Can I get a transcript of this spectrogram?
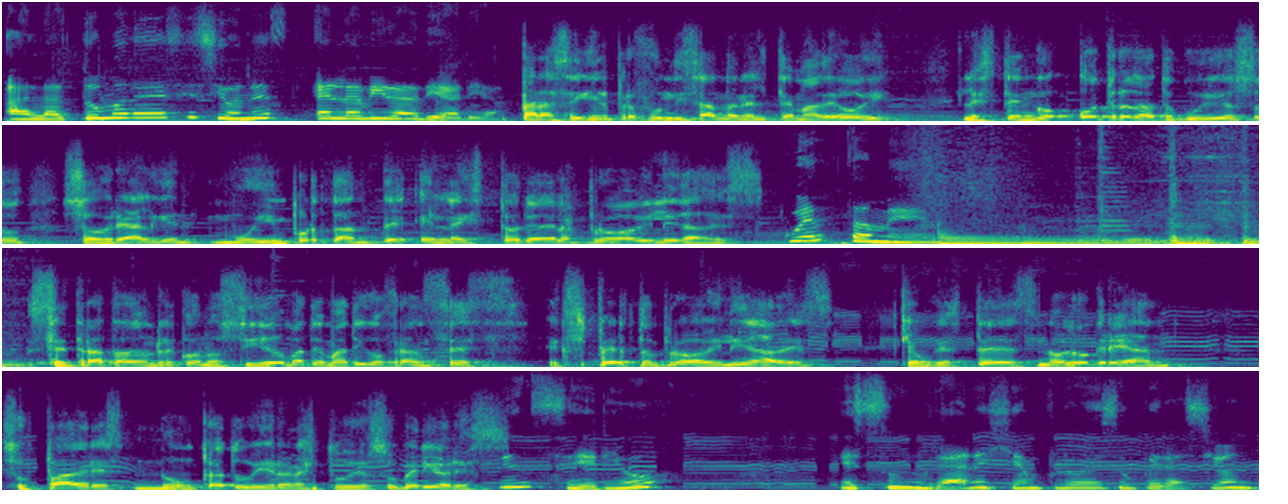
a la toma de decisiones en la vida diaria. Para seguir profundizando en el tema de hoy, les tengo otro dato curioso sobre alguien muy importante en la historia de las probabilidades. Cuéntame. Se trata de un reconocido matemático francés, experto en probabilidades, que aunque ustedes no lo crean, sus padres nunca tuvieron estudios superiores. ¿En serio? Es un gran ejemplo de superación.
